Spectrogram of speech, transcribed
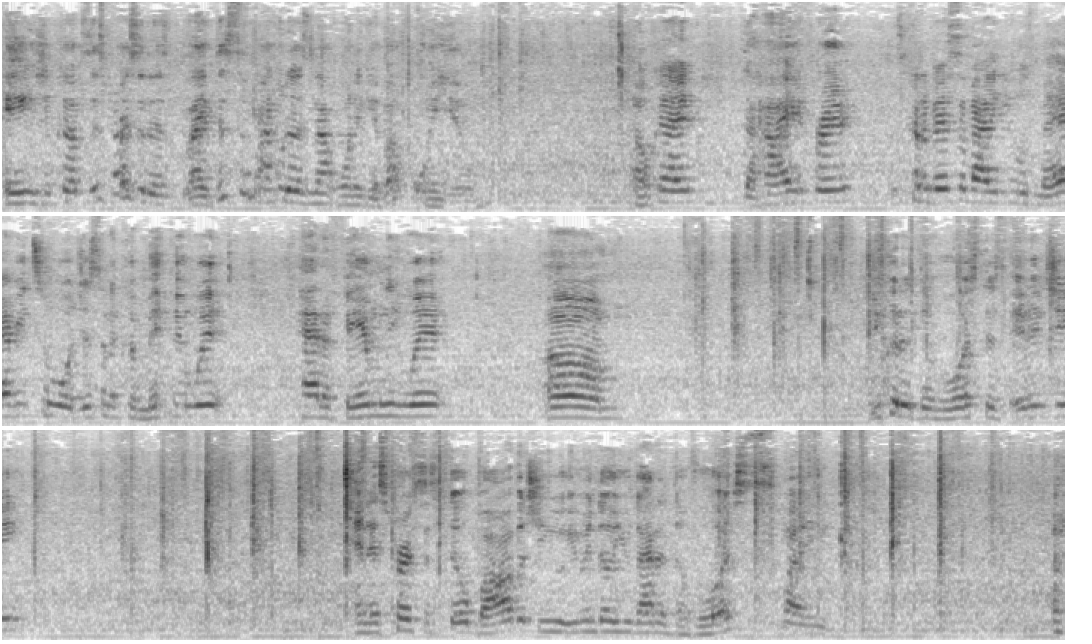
Page of Cups. This person is like this is somebody who does not want to give up on you. Okay, the Hierophant. This could have been somebody you was married to or just in a commitment with, had a family with. Um, you could have divorced this energy, and this person still bothers you even though you got a divorce. Like,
